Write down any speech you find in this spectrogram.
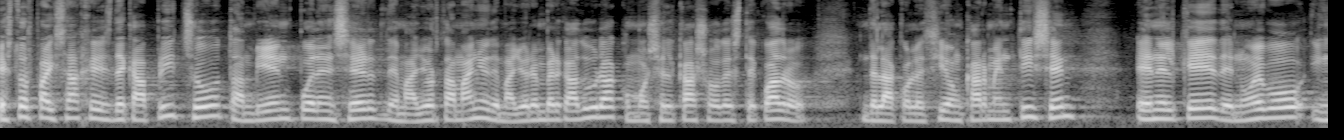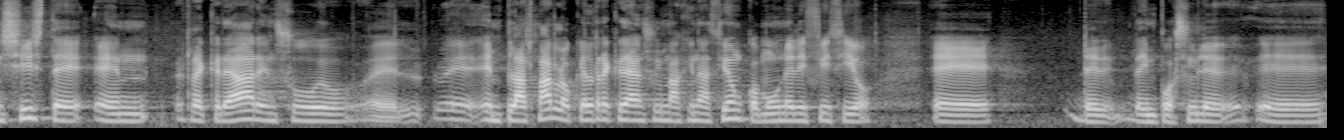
Estos paisajes de capricho también pueden ser de mayor tamaño y de mayor envergadura, como es el caso de este cuadro de la colección Carmen Thyssen, en el que de nuevo insiste en recrear, en, su, en plasmar lo que él recrea en su imaginación como un edificio eh, de, imposible eh,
